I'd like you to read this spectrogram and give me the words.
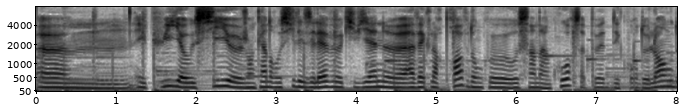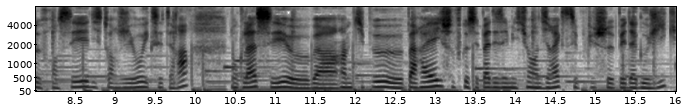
Euh, et puis il y a aussi, euh, j'encadre aussi les élèves qui viennent euh, avec leurs profs, donc au sein d'un cours. Ça peut être des cours de langue, de français, d'histoire géo, etc. Donc là, c'est bah, un petit peu pareil, sauf que c'est pas des émissions en direct, c'est plus pédagogique.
